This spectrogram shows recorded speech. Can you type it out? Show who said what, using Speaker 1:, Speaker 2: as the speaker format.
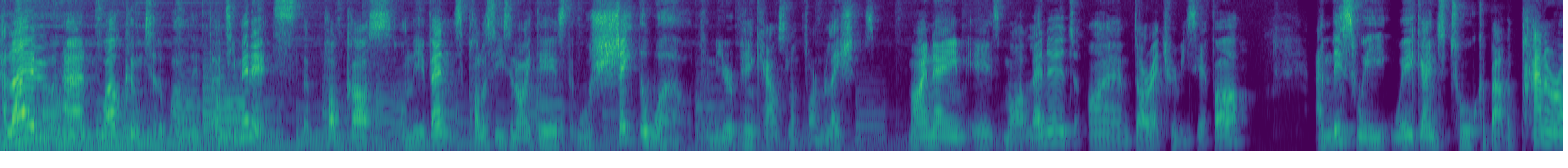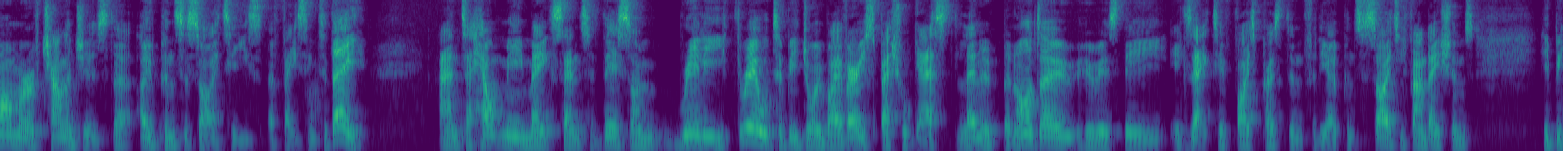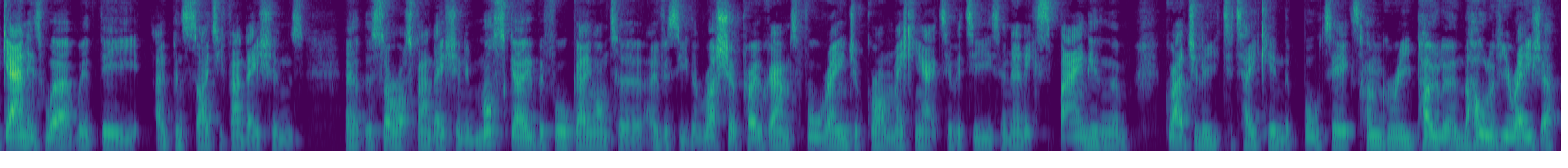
Speaker 1: Hello, and welcome to The World in 30 Minutes, the podcast on the events, policies, and ideas that will shape the world from the European Council on Foreign Relations. My name is Mark Leonard. I am Director of ECFR. And this week, we're going to talk about the panorama of challenges that open societies are facing today. And to help me make sense of this, I'm really thrilled to be joined by a very special guest, Leonard Benardo, who is the Executive Vice President for the Open Society Foundations. He began his work with the Open Society Foundations at the Soros Foundation in Moscow before going on to oversee the Russia program's full range of grant making activities and then expanding them gradually to take in the Baltics, Hungary, Poland, the whole of Eurasia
